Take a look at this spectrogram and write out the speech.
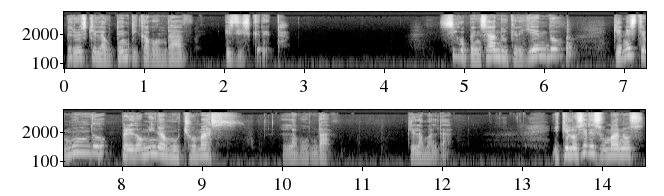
pero es que la auténtica bondad es discreta. Sigo pensando y creyendo que en este mundo predomina mucho más la bondad que la maldad, y que los seres humanos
